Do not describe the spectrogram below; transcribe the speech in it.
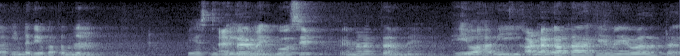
දකින්න තියෙව කතන්දර. ඇත එකේ මේ ගොසිප් එම නැත්තම් මේ ඒවා හරි කට කතා කියන ඒවලට ඉතා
